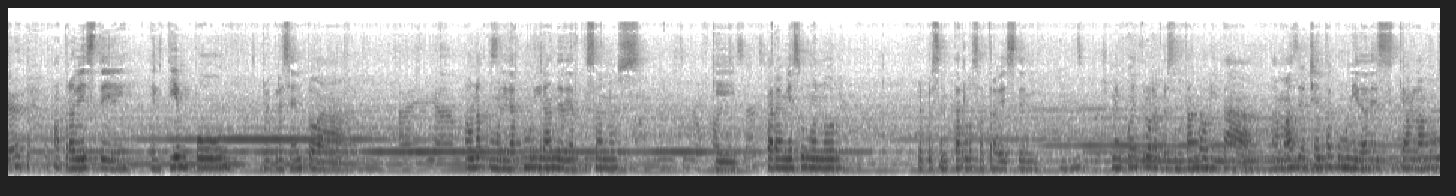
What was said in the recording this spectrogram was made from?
here. a través de el tiempo. Represento a, a una comunidad muy grande de artesanos que para mí es un honor representarlos a través de mí. Me encuentro representando ahorita a, a más de 80 comunidades que hablamos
